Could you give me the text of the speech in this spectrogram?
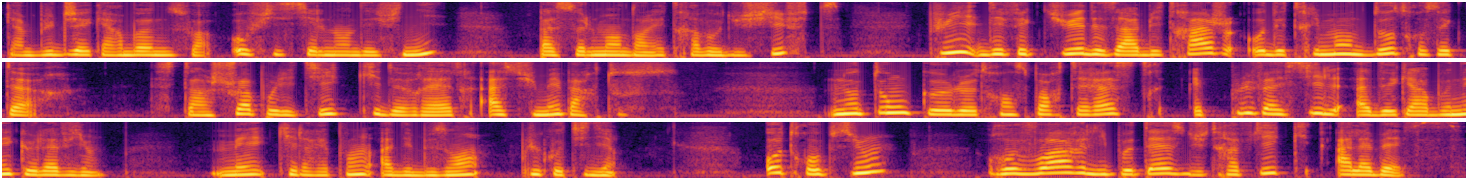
qu'un budget carbone soit officiellement défini, pas seulement dans les travaux du shift, puis d'effectuer des arbitrages au détriment d'autres secteurs. C'est un choix politique qui devrait être assumé par tous. Notons que le transport terrestre est plus facile à décarboner que l'avion mais qu'il répond à des besoins plus quotidiens. Autre option, revoir l'hypothèse du trafic à la baisse,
